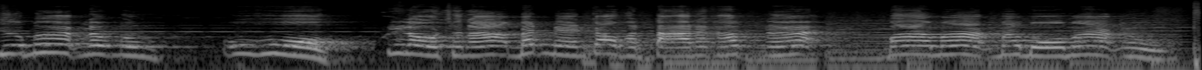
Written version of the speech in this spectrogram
เยอะมากนะมึงโอ้โห นี่เราชนะแบทแมน9,000 ตานะครับนะฮะบ้ามาก บ้าบอมากนะ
